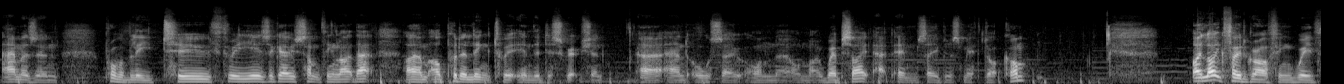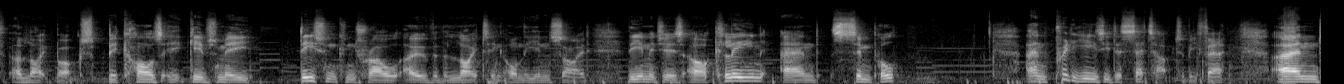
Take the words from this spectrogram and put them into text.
Amazon probably two, three years ago, something like that. Um, I'll put a link to it in the description uh, and also on, uh, on my website at msabansmith.com. I like photographing with a light box because it gives me decent control over the lighting on the inside. The images are clean and simple and pretty easy to set up to be fair. And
